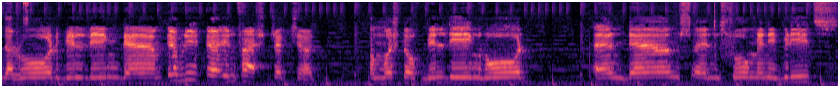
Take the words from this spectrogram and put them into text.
the road, building, dam, every uh, infrastructure. Uh, most of building, road, and dams, and so many bridges,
